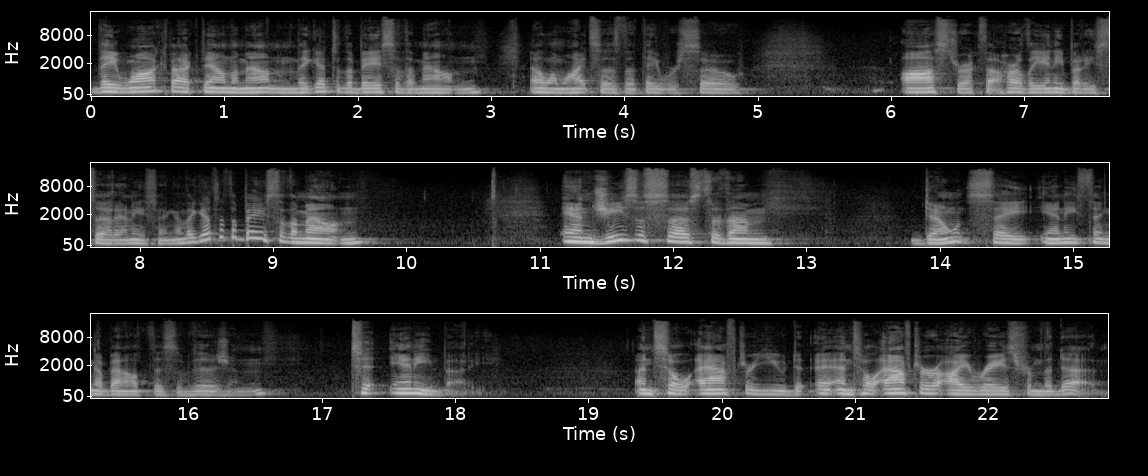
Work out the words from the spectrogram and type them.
They walk back down the mountain. They get to the base of the mountain. Ellen White says that they were so awestruck that hardly anybody said anything. And they get to the base of the mountain. And Jesus says to them, Don't say anything about this vision to anybody until after, you, until after I raise from the dead.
